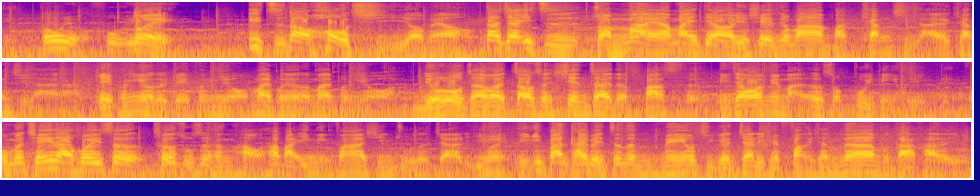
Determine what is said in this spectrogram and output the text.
顶，都有附硬对。一直到后期有没有？大家一直转卖啊，卖掉，有些人就帮他把扛起来了，扛起来啊，给朋友的给朋友，卖朋友的卖朋友啊，流落在外，造成现在的巴斯特。你在外面买二手不一定有硬顶。我们前一台灰色车主是很好，他把硬顶放在新竹的家里，因为你一般台北真的没有几个人家里可以放一下那么大咖的硬顶，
